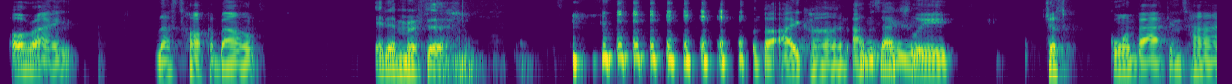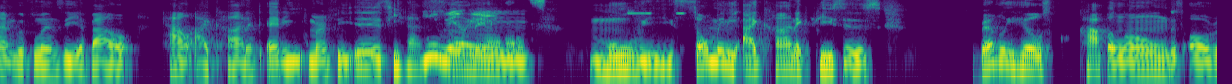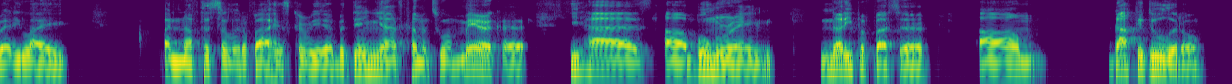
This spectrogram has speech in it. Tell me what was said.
All right. Let's talk about Eddie Murphy, the icon. I was Mhm. actually just going back in time with Lindsay about how iconic Eddie Murphy is. He has he so really many is. movies, so many iconic pieces. Beverly Hills Cop alone is already like enough to solidify his career. But then he has Coming to America. He has uh, Boomerang, Nutty Professor, um, Doctor Dolittle,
